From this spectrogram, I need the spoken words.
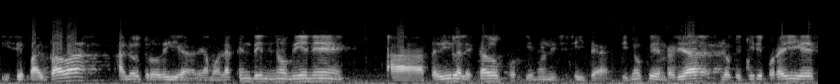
y se palpaba al otro día. Digamos, la gente no viene a pedirle al Estado porque no necesita, sino que en realidad lo que quiere por ahí es,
